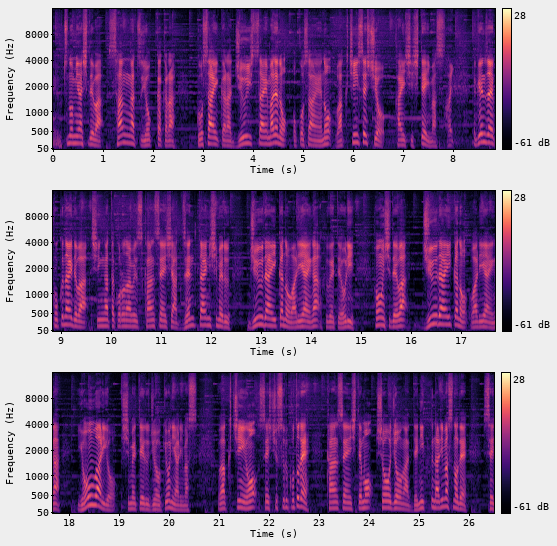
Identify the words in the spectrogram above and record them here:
宇都宮市では3月4日から5歳から11歳までのお子さんへのワクチン接種を開始しています、はい、現在国内では新型コロナウイルス感染者全体に占める10代以下の割合が増えており本市では10代以下の割合が4割を占めている状況にあります。ワクチンを接種することで感染しても症状が出にくくなりますので接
